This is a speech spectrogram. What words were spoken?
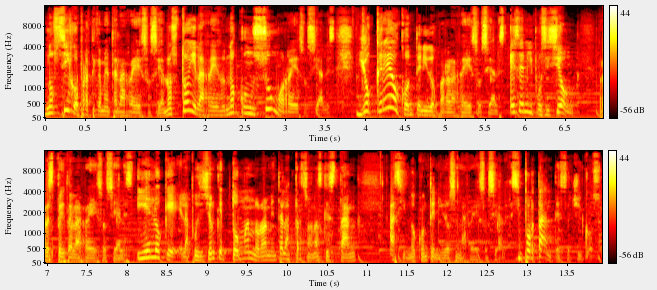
no, sigo prácticamente las redes sociales, no estoy en las redes, no consumo redes sociales. Yo creo contenidos para las redes sociales. Esa es mi posición respecto a las redes sociales. Y es lo que, la posición que toman normalmente las personas que están haciendo contenidos en las redes sociales. Es importante esto, chicos.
